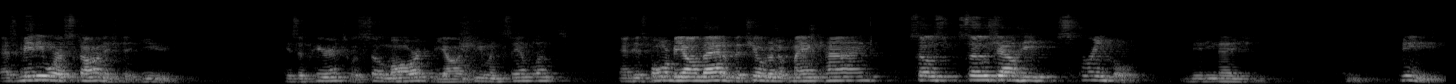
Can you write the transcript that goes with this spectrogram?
As many were astonished at you, his appearance was so marred beyond human semblance, and his form beyond that of the children of mankind, so, so shall he sprinkle many nations. Kings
